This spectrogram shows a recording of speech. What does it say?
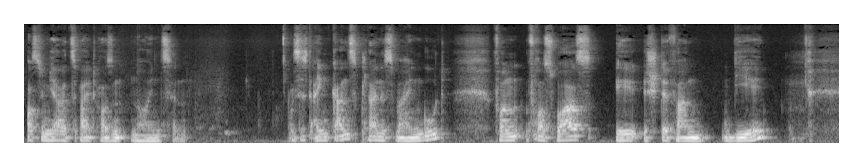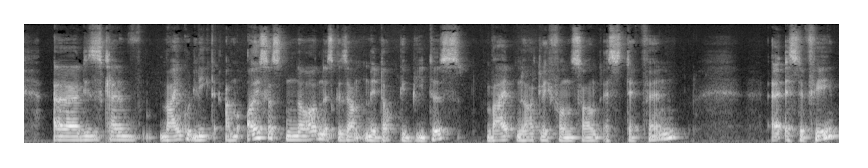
aus dem Jahre 2019. Es ist ein ganz kleines Weingut von Françoise et Stéphane Dier. Äh, dieses kleine Weingut liegt am äußersten Norden des gesamten Medoc-Gebietes, weit nördlich von Saint-Estèphe. Äh, Estèphe.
